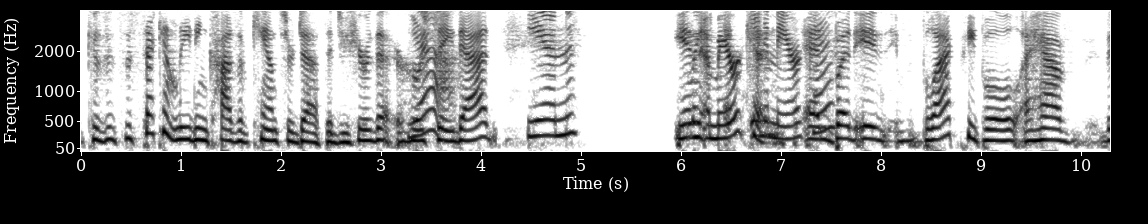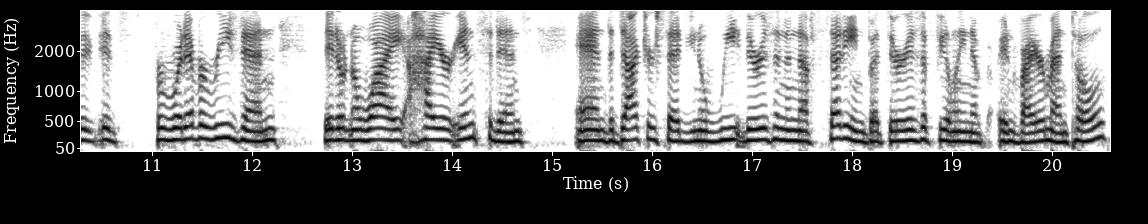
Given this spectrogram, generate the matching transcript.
because it's the second leading cause of cancer death. Did you hear that? Her Yeah. say that? in in Like, America. in America? and but it, black people have it's for whatever reason they don't know why higher incidence. And the doctor said, you know, we there isn't enough studying, but there is a feeling of environmental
